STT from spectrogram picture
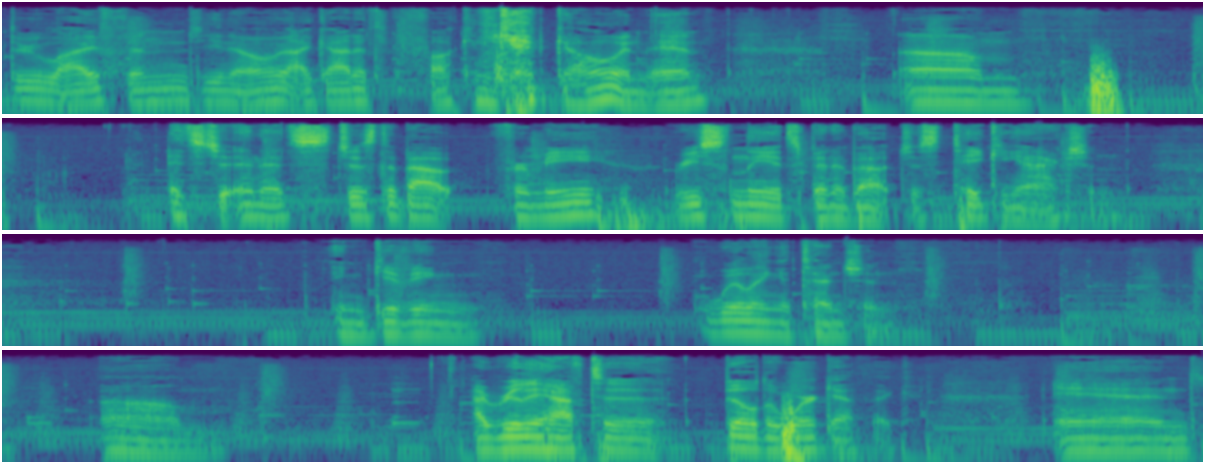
through life and you know i gotta fucking get going man. Um it's just, and it's just about for me recently it's been about just taking action and giving willing attention. Um i really have to build a work ethic. And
